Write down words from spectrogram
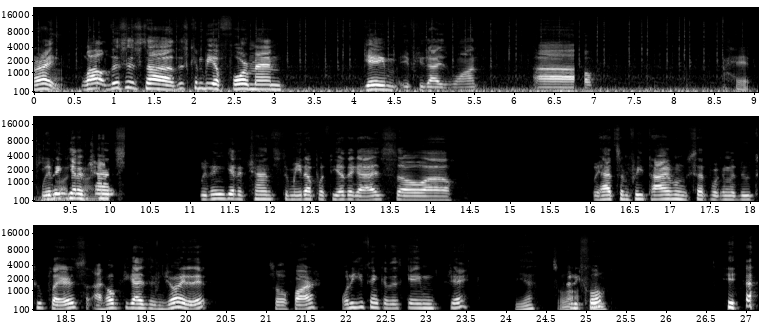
All right. Well, this is uh this can be a four-man game if you guys want. Uh I we didn't get a chance we didn't get a chance to meet up with the other guys, so uh we had some free time and we said we're gonna do two players. I hope you guys enjoyed it so far. What do you think of this game, Jay? Yeah, it's a lot Pretty of cool. fun. Yeah.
